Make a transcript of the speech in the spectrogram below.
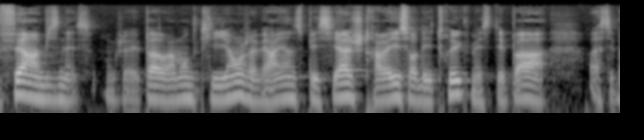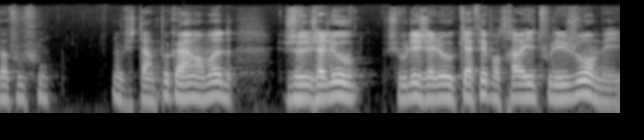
faire un business. Donc j'avais pas vraiment de clients, j'avais rien de spécial. Je travaillais sur des trucs, mais c'était pas, ah, pas foufou. Donc j'étais un peu quand même en mode, j'allais je voulais j'allais au café pour travailler tous les jours, mais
